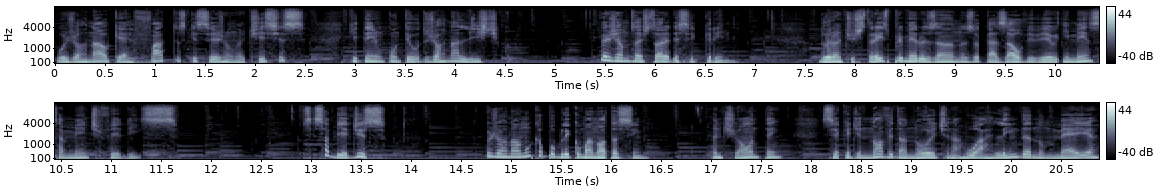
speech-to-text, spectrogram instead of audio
O jornal quer fatos que sejam notícias, que tenham conteúdo jornalístico. Vejamos a história desse crime. Durante os três primeiros anos, o casal viveu imensamente feliz. Você sabia disso? O jornal nunca publica uma nota assim. Anteontem, cerca de nove da noite, na rua Arlinda, no Meia,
